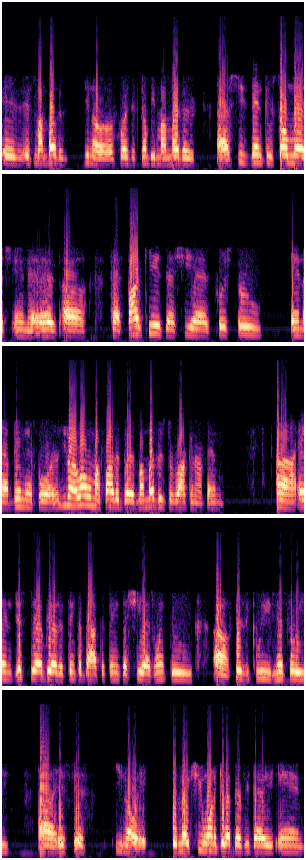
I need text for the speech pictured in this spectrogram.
Is, is my mother. You know, of course, it's gonna be my mother. Uh, she's been through so much and has uh, has five kids that she has pushed through and uh, been there for. You know, along with my father, but my mother's the rock in our family. Uh, and just to be able to think about the things that she has went through uh, physically, mentally, uh, it's just you know it, it makes you want to get up every day and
